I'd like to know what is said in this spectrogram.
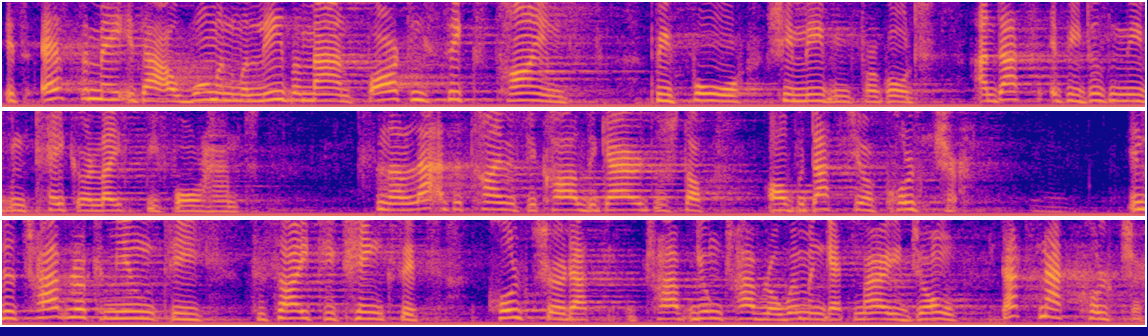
It's estimated that a woman will leave a man 46 times before she leave him for good. And that's if he doesn't even take her life beforehand. And a lot of the time, if you call the guards or stuff, oh, but that's your culture. In the traveller community, society thinks it's culture that tra young traveller women get married young. That's not culture.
